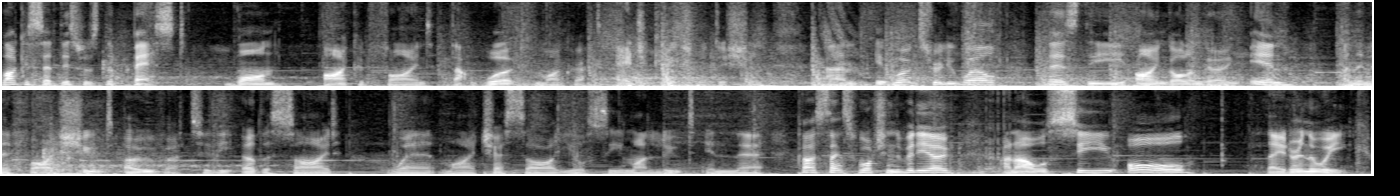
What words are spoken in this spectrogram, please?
Like I said, this was the best one I could find that worked for Minecraft Education Edition and it works really well. There's the iron golem going in and then if I shoot over to the other side where my chests are, you'll see my loot in there. Guys, thanks for watching the video, and I will see you all later in the week.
